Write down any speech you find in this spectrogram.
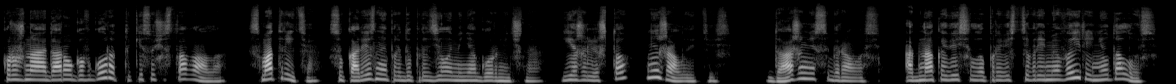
Кружная дорога в город таки существовала. «Смотрите», — сукорезная предупредила меня горничная. «Ежели что, не жалуйтесь». Даже не собиралась. Однако весело провести время в Эйре не удалось.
